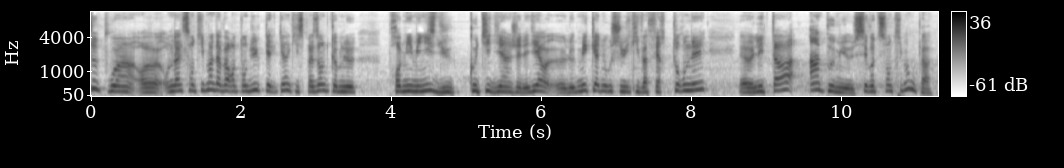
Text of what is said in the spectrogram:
ce point, euh, on a le sentiment d'avoir entendu quelqu'un qui se présente comme le Premier ministre du quotidien, j'allais dire euh, le mécano, celui qui va faire tourner euh, l'État un peu mieux. C'est votre sentiment ou pas?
